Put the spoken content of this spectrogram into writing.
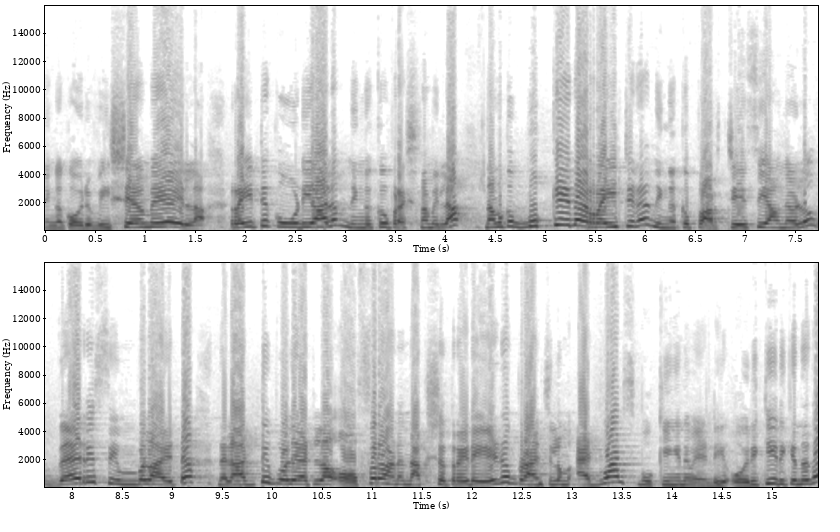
നിങ്ങൾക്ക് ഒരു വിഷയമേ ഇല്ല. റേറ്റ് കൂടിയാലും നിങ്ങൾക്ക് പ്രശ്നമില്ല. നമുക്ക് ബുക്ക് ചെയ്ത റേറ്റിന് നിങ്ങൾക്ക് പർച്ചേസ് ചെയ്യാവുന്നേ ഉള്ളൂ വെരി സിമ്പിൾ ആയിട്ട് നല്ല അടിപൊളിയായിട്ടുള്ള ഓഫറാണ് നക്ഷത്രയുടെ ഏഴ് ബ്രാഞ്ചിലും അഡ്വാൻസ് ബുക്കിങ്ങിന് വേണ്ടി ഒരുക്കിയിരിക്കുന്നത്.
